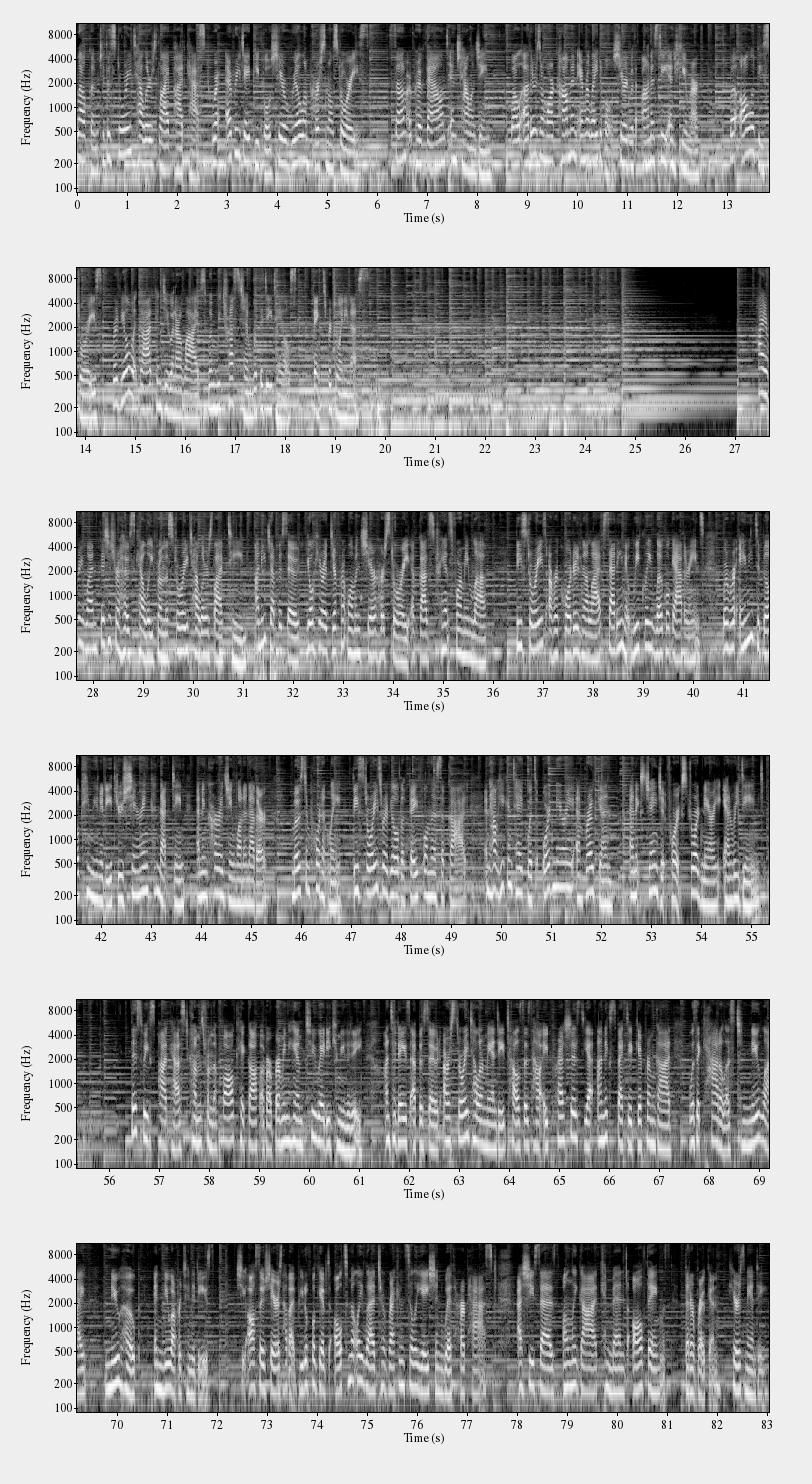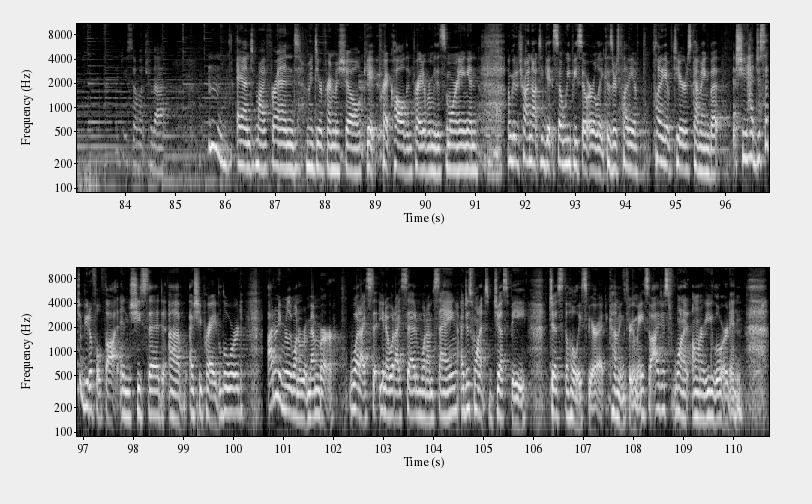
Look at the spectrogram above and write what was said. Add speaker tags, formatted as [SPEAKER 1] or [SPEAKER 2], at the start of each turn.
[SPEAKER 1] Welcome to the Storytellers Live podcast, where everyday people share real and personal stories. Some are profound and challenging, while others are more common and relatable, shared with honesty and humor. But all of these stories reveal what God can do in our lives when we trust Him with the details. Thanks for joining us. Everyone. This is your host, Kelly, from the Storytellers Live team. On each episode, you'll hear a different woman share her story of God's transforming love. These stories are recorded in a live setting at weekly local gatherings where we're aiming to build community through sharing, connecting, and encouraging one another. Most importantly, these stories reveal the faithfulness of God and how He can take what's ordinary and broken and exchange it for extraordinary and redeemed. This week's podcast comes from the fall kickoff of our Birmingham 280 community. On today's episode, our storyteller Mandy tells us how a precious yet unexpected gift from God was a catalyst to new life, new hope, and new opportunities. She also shares how that beautiful gift ultimately led to reconciliation with her past. As she says, only God can mend all things that are broken. Here's Mandy.
[SPEAKER 2] Thank you so much for that. Mm. and my friend, my dear friend Michelle, get called and prayed over me this morning, and I'm going to try not to get so weepy so early because there's plenty of plenty of tears coming. But she had just such a beautiful thought, and she said uh, as she prayed, "Lord, I don't even really want to remember what I said, you know, what I said and what I'm saying. I just want it to just be just the Holy Spirit coming through me. So I just want to honor you, Lord, and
